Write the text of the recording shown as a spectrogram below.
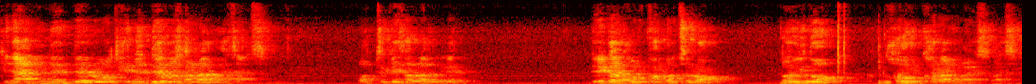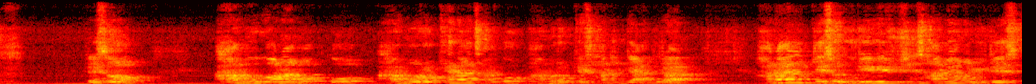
그냥 있는 대로 되는 대로 살라고 하지 않습니다. 어떻게 살라고 그래요? 내가 거룩한 것처럼 너희도. 거룩하라고 말씀하십니다. 그래서 아무거나 먹고 아무렇게나 자고 아무렇게 사는 게 아니라 하나님께서 우리에게 주신 사명을 위해서,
